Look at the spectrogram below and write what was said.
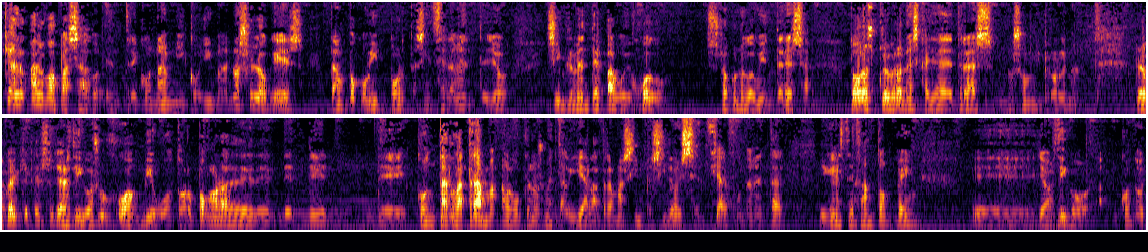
que, algo, ha pasado entre Konami y Kojima. No sé lo que es, tampoco me importa, sinceramente. Yo simplemente pago y juego. Eso es lo único que me interesa. Todos los culebrones que haya detrás no son mi problema. Pero cualquier caso, ya os digo, es un juego ambiguo, torpón a la hora de, de, de- de- de contar la trama, algo que en los Metal Gear la trama siempre ha sido esencial, fundamental. Y que en este Phantom Pain, eh, ya os digo, cuando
